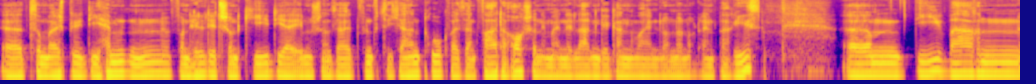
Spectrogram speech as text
Äh, zum Beispiel die Hemden von Hilditch und Key, die er eben schon seit 50 Jahren trug, weil sein Vater auch schon immer in den Laden gegangen war in London oder in Paris ähm, die waren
